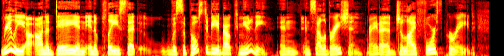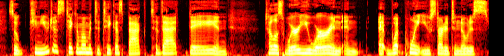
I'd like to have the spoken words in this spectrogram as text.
really on a day and in a place that was supposed to be about community and, and celebration, right? A July 4th parade. So, can you just take a moment to take us back to that day and tell us where you were and, and at what point you started to notice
